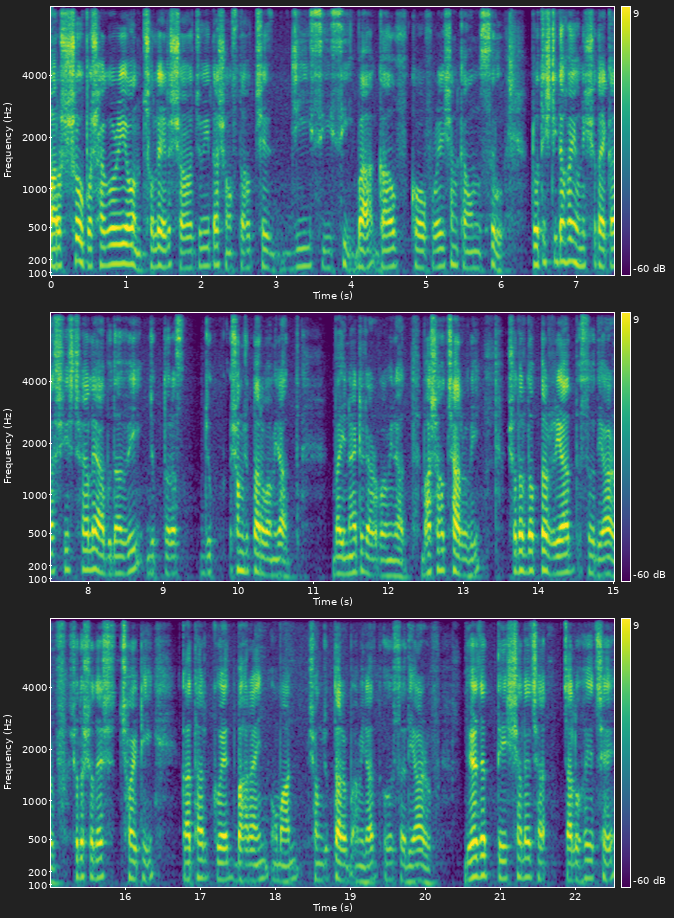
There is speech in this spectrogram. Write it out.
পারস্য উপসাগরীয় অঞ্চলের সহযোগিতা সংস্থা হচ্ছে জিসিসি বা গালফ কোঅপারেশন কাউন্সিল। প্রতিষ্ঠিত হয় উনিশশো একাশি সালে আবুধাবি যুক্তরাষ্ট্র যুক- সংযুক্ত আরব আমিরাত বা ইউনাইটেড আরব আমিরাত। ভাষা হচ্ছে আরবি। সদর দপ্তর রিয়াদ সৌদি আরব। সদস্য দেশ ছয়টি, কাতার, কুয়েত, বাহরাইন, ওমান, সংযুক্ত আরব আমিরাত ও সৌদি আরব। দুই হাজার তেইশ সালে চালু হয়েছে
